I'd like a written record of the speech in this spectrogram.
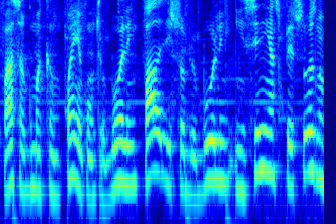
faça alguma campanha contra o bullying, fale sobre o bullying, ensinem as pessoas a não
